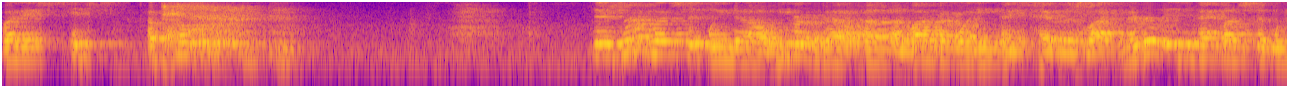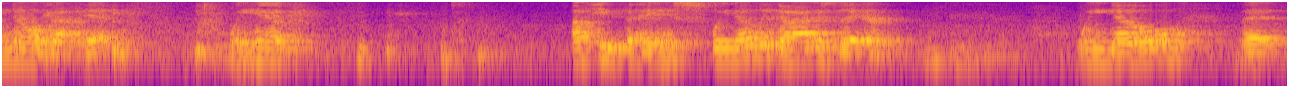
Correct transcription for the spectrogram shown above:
but it's, it's appropriate. There's not much that we know. He wrote about uh, a lot about what he thinks heaven is like. There really isn't that much that we know about heaven. We have a few things. We know that God is there. We know that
